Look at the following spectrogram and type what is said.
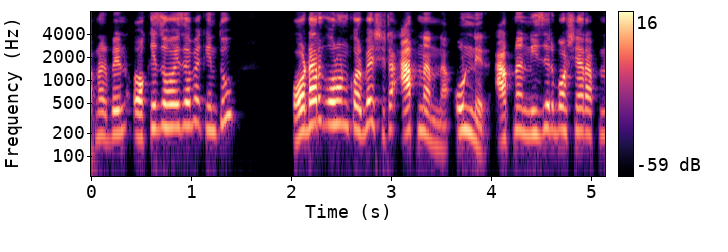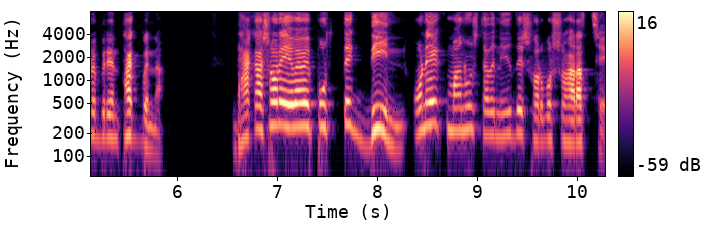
আপনার ব্রেন অকেজো হয়ে যাবে, কিন্তু অর্ডার গ্রহণ করবে সেটা আপনার না, অন্যের, আপনার নিজের বসে আর আপনার ব্রেন থাকবে না। ঢাকা শহরে এভাবে প্রত্যেক দিন অনেক মানুষ তাদের নিজেদের সর্বস্ব হারাচ্ছে।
